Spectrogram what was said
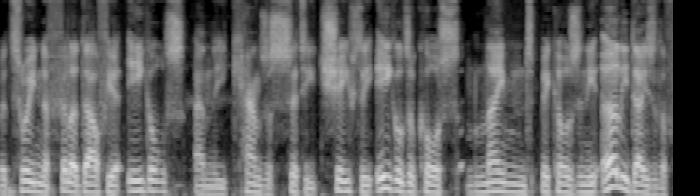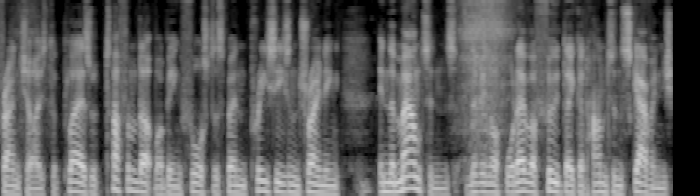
between the Philadelphia Eagles and the Kansas City Chiefs. The Eagles, of course, named because in the early days of the franchise, the players were toughened up by being forced to spend preseason training in the mountains, living off whatever food they could hunt and scavenge,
